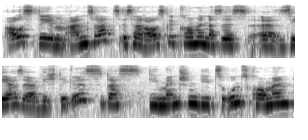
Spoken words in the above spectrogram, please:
Aus dem Ansatz ist herausgekommen, dass es äh, sehr, sehr wichtig ist, dass die Menschen, die zu uns kommen,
